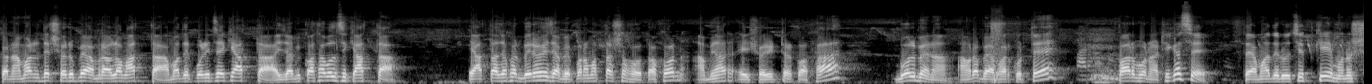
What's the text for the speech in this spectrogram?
কারণ আমাদের স্বরূপে আমরা হলাম আত্মা। আমাদের পরিচয় কি আত্মা? এই যে আমি কথা বলছি কি আত্মা? এই আত্মা যখন বের হয়ে যাবে পরমাত্মা সহ তখন আমি আর এই শরীরটার কথা বলবে না। আমরা ব্যবহার করতে পারব না। ঠিক আছে? তাই আমাদের উচিত কি? মনুষ্য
